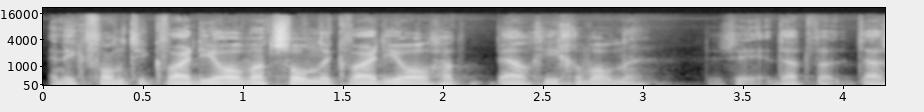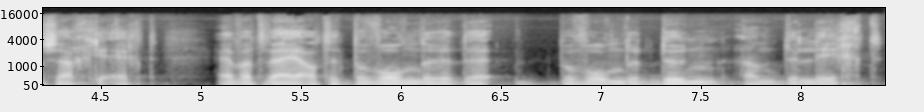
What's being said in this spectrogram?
En ik vond die Guardiol, want zonder Guardiol had België gewonnen. Dus eh, dat, daar zag je echt, hè, wat wij altijd bewonderen, de, bewonderden aan de licht.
